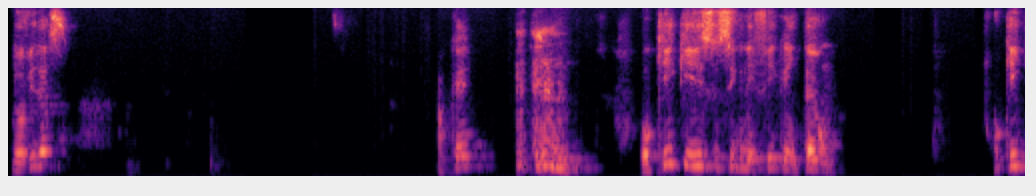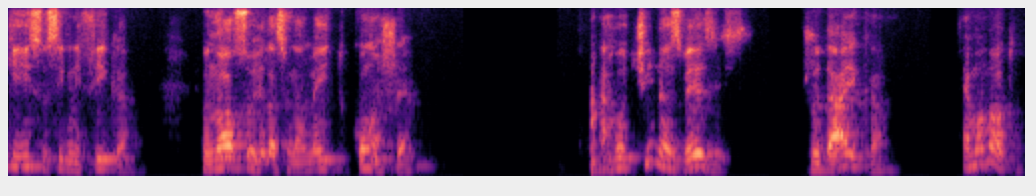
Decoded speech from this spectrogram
Dúvidas? Ok? O que que isso significa, então? O que que isso significa no nosso relacionamento com Hashem? A rotina, às vezes, judaica, é monótona.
